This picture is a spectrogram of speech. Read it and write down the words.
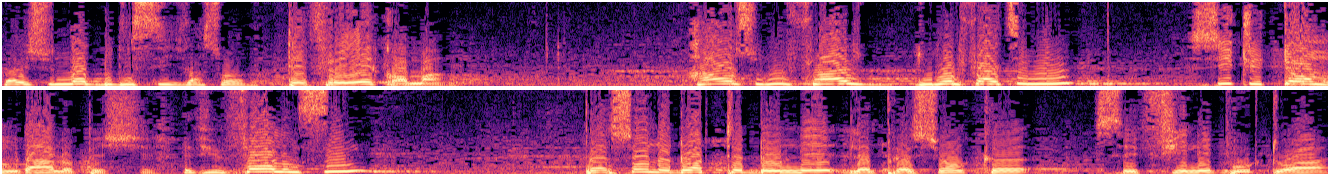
but you should not be deceived as well. T'effrayer comment How should you fright? Do they frighten you? Si tu tombes dans le péché, If you fall in sin, personne ne doit te donner l'impression que c'est fini pour toi,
